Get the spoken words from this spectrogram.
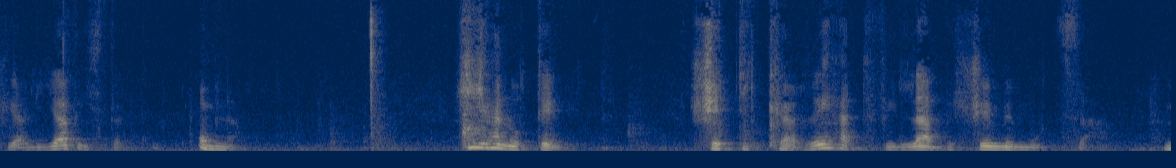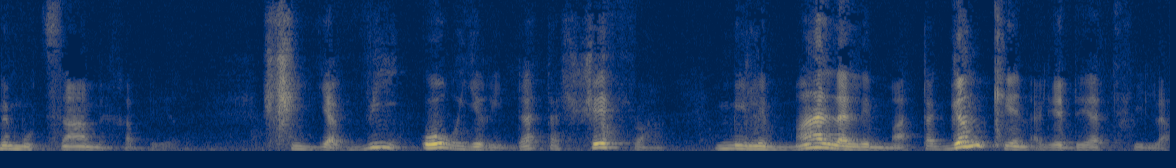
שהיא עלייה והסתלקות, אומנם, היא הנותנת שתיקרא התפילה בשם ממוצע, ממוצע המחבר, שיביא אור ירידת השפע מלמעלה למטה, גם כן על ידי התפילה,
